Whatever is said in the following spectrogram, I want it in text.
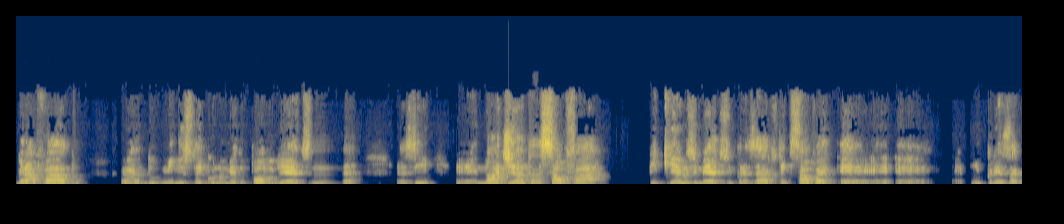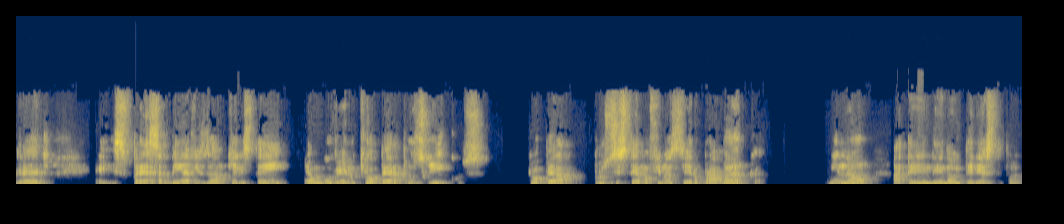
gravado uh, do ministro da Economia, do Paulo Guedes, né, assim, é, não adianta salvar pequenos e médios empresários, tem que salvar é, é, é empresa grande, expressa bem a visão que eles têm. É um governo que opera para os ricos, que opera para o sistema financeiro, para a banca, e não atendendo ao interesse. Do...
